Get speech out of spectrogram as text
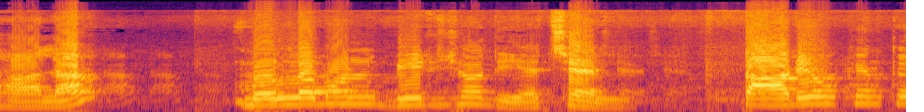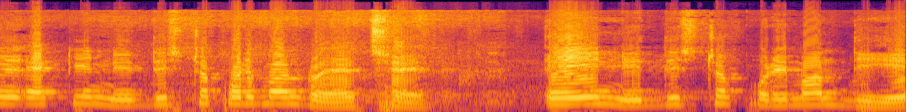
তাআলা মূল্যবান বীর্য দিয়েছেন, তারও কিন্তু একটি নির্দিষ্ট পরিমাণ রয়েছে। এই নির্দিষ্ট পরিমাণ দিয়ে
